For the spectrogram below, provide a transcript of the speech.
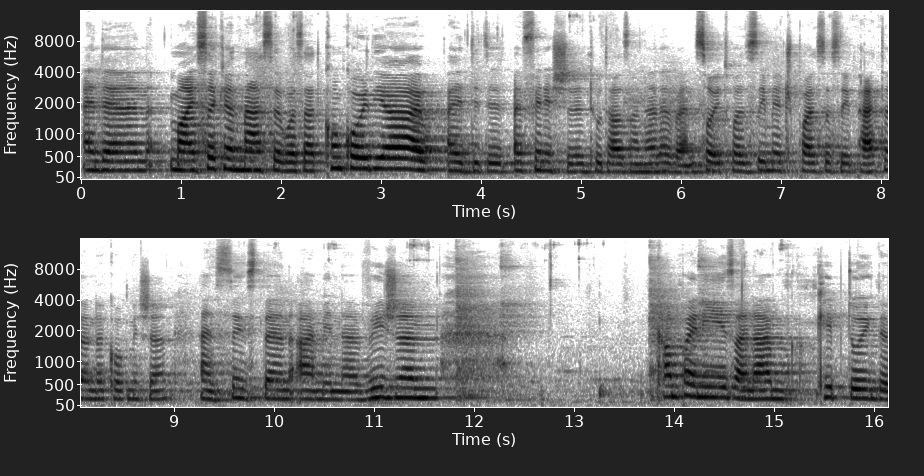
And then my second master was at Concordia. I, I did it, I finished it in 2011. So it was image processing pattern recognition. And since then I'm in a vision companies and I'm keep doing the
